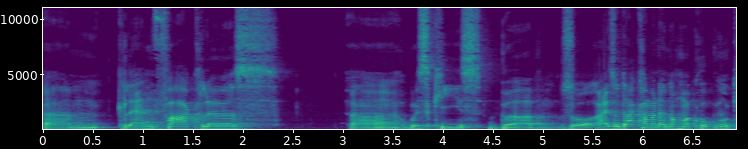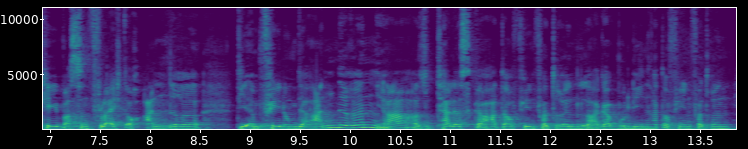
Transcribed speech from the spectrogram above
ähm, Glen Farkless, äh, Whiskys, Bourbon. So, also da kann man dann nochmal gucken, okay, was sind vielleicht auch andere, die Empfehlungen der anderen, ja, also Talisker hat auf jeden Fall drin, Lagavulin hat auf jeden Fall drin,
